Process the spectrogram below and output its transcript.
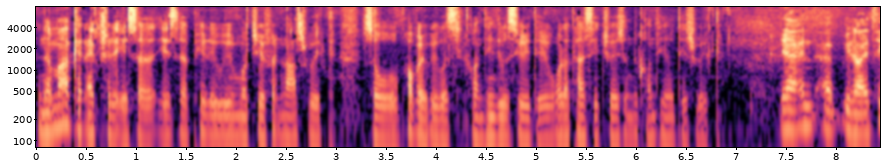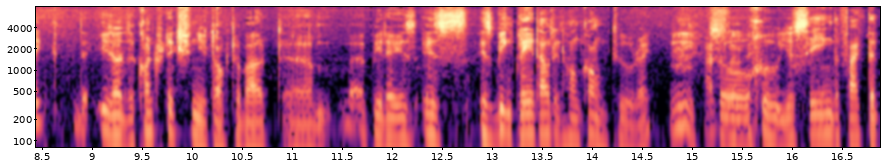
and the market actually is a is a purely more different last week. So probably we will continue to see the volatile situation to continue this week. Yeah, and uh, you know, I think the, you know the contradiction you talked about, um, Peter, is is is being played out in Hong Kong too, right? Mm, absolutely. So you're seeing the fact that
